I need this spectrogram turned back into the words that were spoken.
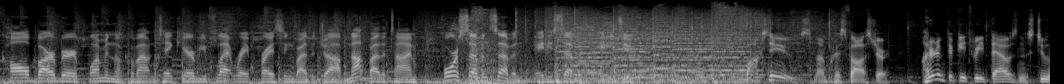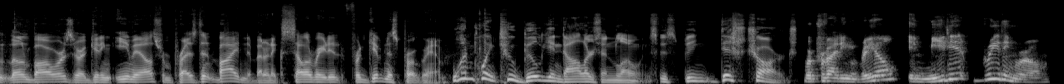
call Barberry Plumbing. They'll come out and take care of you. Flat rate pricing by the job, not by the time. 477 8782. Fox News. I'm Chris Foster. 153,000 student loan borrowers are getting emails from President Biden about an accelerated forgiveness program. $1.2 billion in loans is being discharged. We're providing real, immediate breathing room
